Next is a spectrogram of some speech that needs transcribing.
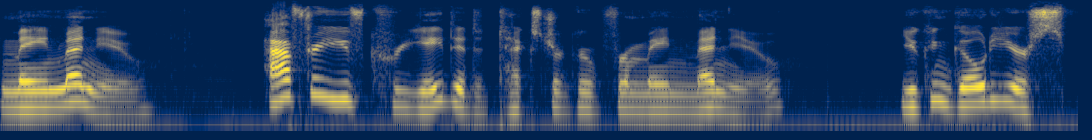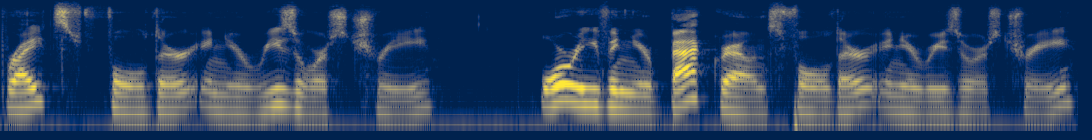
main menu. After you've created a texture group for main menu, you can go to your sprites folder in your resource tree, or even your backgrounds folder in your resource tree,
